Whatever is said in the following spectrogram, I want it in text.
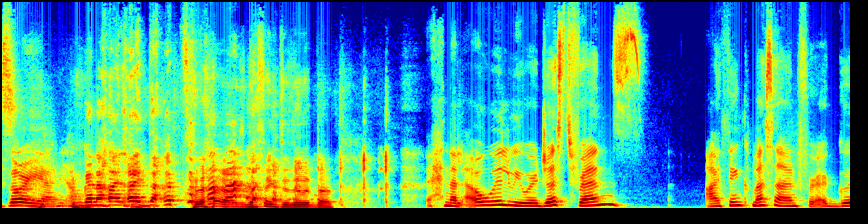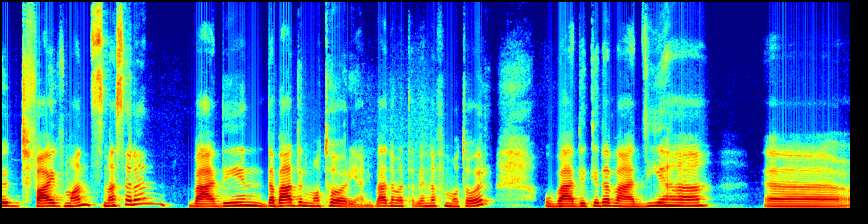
sorry يعني. I'm gonna highlight that. Nothing to do with that. إحنا الأول we were just friends I think مثلا for a good five months مثلا بعدين ده بعد المطار يعني بعد ما اتقابلنا في المطار وبعد كده بعديها uh,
